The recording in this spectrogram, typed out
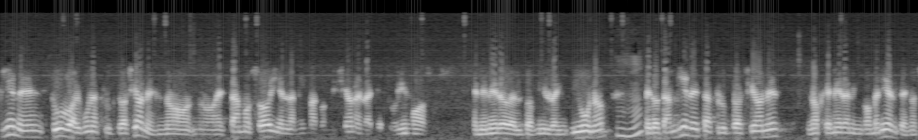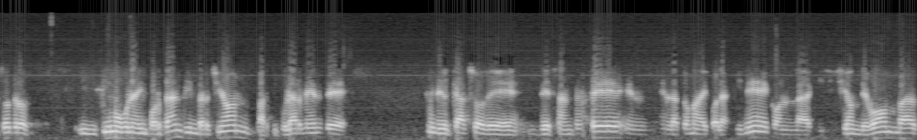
tiene, tuvo algunas fluctuaciones. No, no estamos hoy en la misma condición en la que estuvimos en enero del 2021, pero también estas fluctuaciones nos generan inconvenientes. Nosotros hicimos una importante inversión, particularmente en el caso de, de Santa Fe, en, la toma de Colastiné, con la adquisición de bombas,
